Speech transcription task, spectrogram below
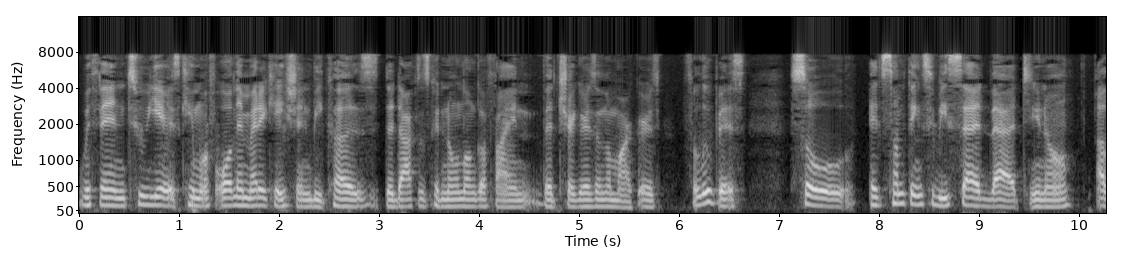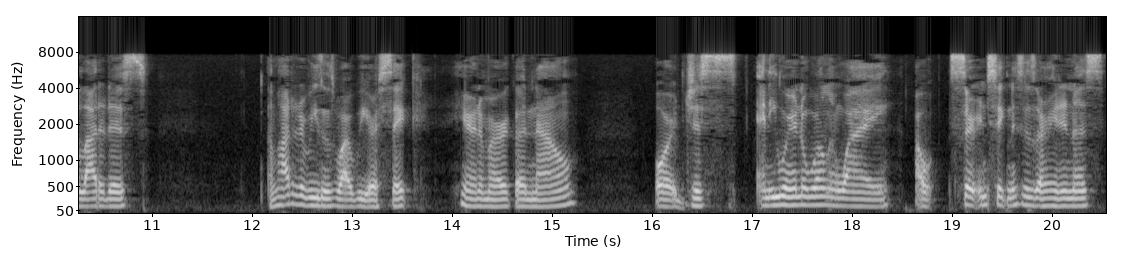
within two years came off all their medication because the doctors could no longer find the triggers and the markers for lupus. So it's something to be said that, you know, a lot of this, a lot of the reasons why we are sick here in America now, or just anywhere in the world, and why certain sicknesses are hitting us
